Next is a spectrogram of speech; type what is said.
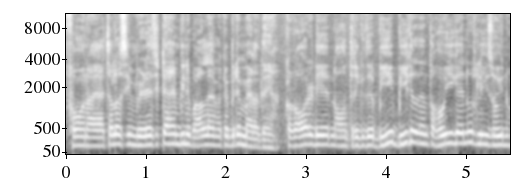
ਫੋਨ ਆਇਆ ਚਲੋ ਅਸੀਂ ਮਿਲੇ ਸੀ ਟਾਈਮ ਵੀ ਨਹੀਂ ਬਾਹਰ ਲਿਆ। ਮੈਂ ਕਿਹਾ ਵੀਰੇ ਮਿਲਦੇ ਆ ਕਿਉਂਕਿ ਆਲਰੇਡੀ 9 ਤਰੀਕ ਦੇ 20 20 ਕੁ ਦਿਨ ਤਾਂ ਹੋ ਹੀ ਗਏ ਇਹਨੂੰ ਰਿਲੀਜ਼ ਹੋਈ ਨੂੰ।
